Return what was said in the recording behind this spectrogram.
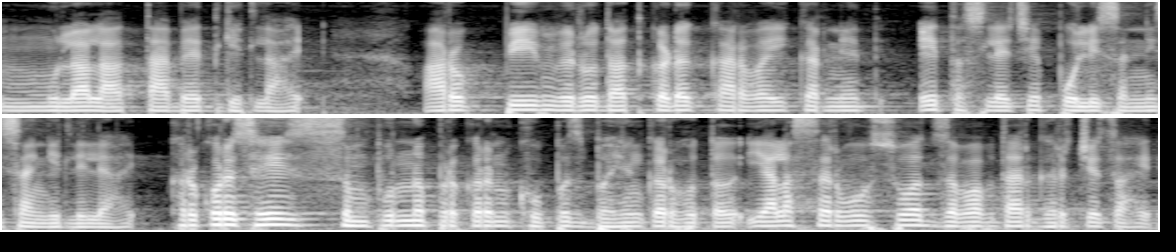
मुलाला ताब्यात घेतला आहे. आरोपींविरोधात कडक कारवाई करण्यात येत असल्याचे पोलिसांनी सांगितलेले आहे. खरोखरच हे संपूर्ण प्रकरण खूपच भयंकर होतं. याला सर्वस्व जबाबदार घरचेच आहेत.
